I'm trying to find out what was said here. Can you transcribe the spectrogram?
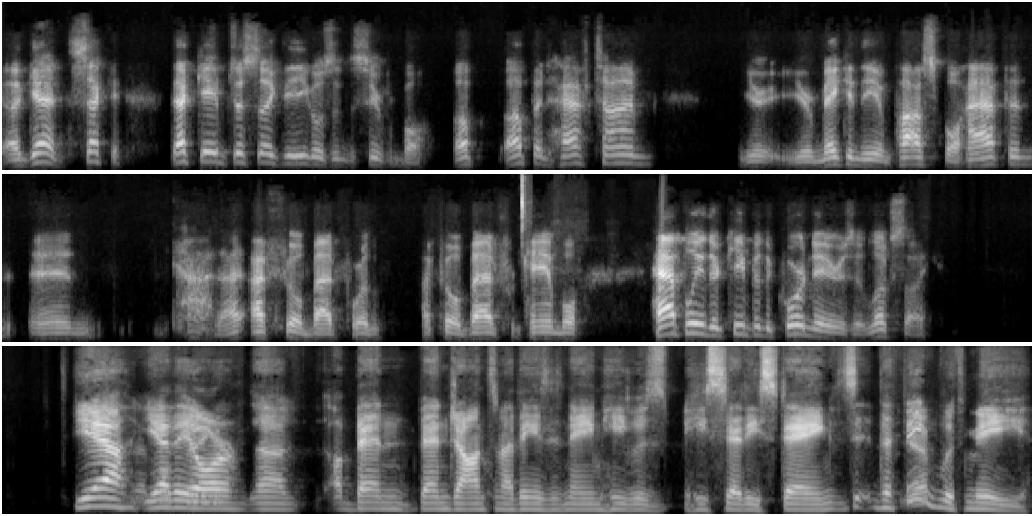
again second that game just like the Eagles in the Super Bowl. Up up at halftime, you're you're making the impossible happen, and God, I, I feel bad for them. I feel bad for Campbell. Happily, they're keeping the coordinators. It looks like. Yeah, yeah, they are. Uh, uh, ben Ben Johnson, I think is his name. He was. He said he's staying. The thing yep. with me,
